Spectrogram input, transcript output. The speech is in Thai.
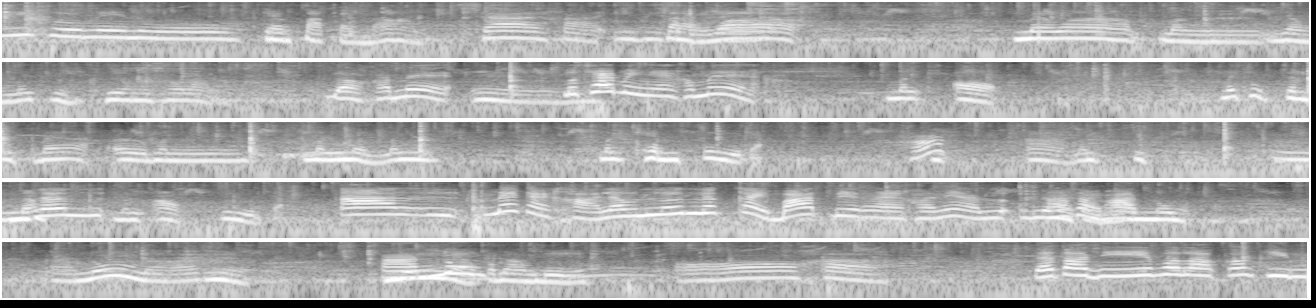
นี่คือเมนูแกงปลาไก่บ้านใช่ค่ะ EP แต่สองว่า แม่ว่ามันยังไม่ถึงเครื่องเท่าไหร่เหรอคะแม่ อืมรสชาติเป็นไงคะแม่ มันออก ไม่ถูกจริตแม่เออมันมันเหมือนมัน มันเค็มจืดอะฮะ อ่า มันจืดแล้นะวมันออกจืดอะอ่าแม่ไก่ขาแล้วแล้วแล้วไก่บ้านเป็นยังไงคะเนี่ยเนื้อสัมผัสไก่บ้านนุ่มอ่านุ่มเหรอคะอืมอ่านุ่มเหนีนุ่ยวมกำลังดี อ๋อค่ะ แล้วตอนนี้พวกเราก็กิน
